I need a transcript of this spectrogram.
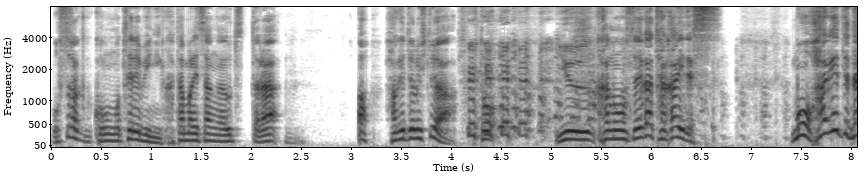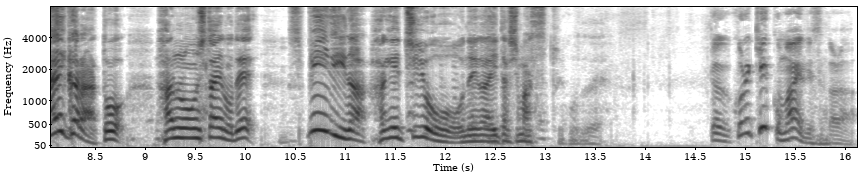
おそらく今後テレビにかたまりさんが映ったら、あ、ハゲてる人や、という可能性が高いです。もうハゲてないからと反論したいので、スピーディーなハゲ治療をお願いいたします。ということで。だからこれ結構前ですから、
